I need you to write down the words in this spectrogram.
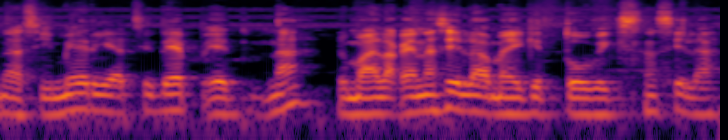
na si Mary at si Deped na lumalaki na sila may 2 weeks na sila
